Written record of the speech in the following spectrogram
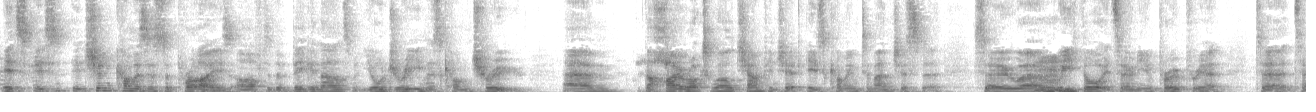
it's it's it shouldn't come as a surprise after the big announcement. Your dream has come true. Um, the Hyrox World Championship is coming to Manchester, so uh, Mm. we thought it's only appropriate to to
